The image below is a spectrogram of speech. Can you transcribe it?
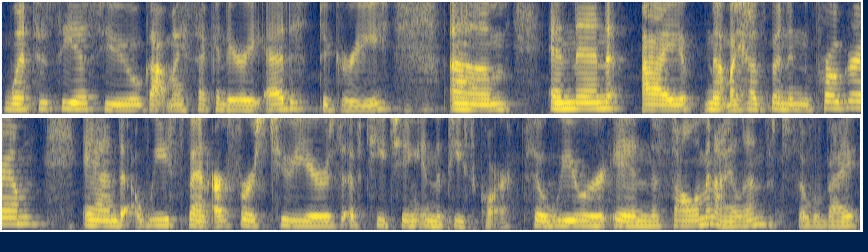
went to CSU, got my secondary ed degree, um, and then I met my husband in the program, and we spent our first two years of teaching in the Peace Corps. So we were in the Solomon Islands, which is over by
